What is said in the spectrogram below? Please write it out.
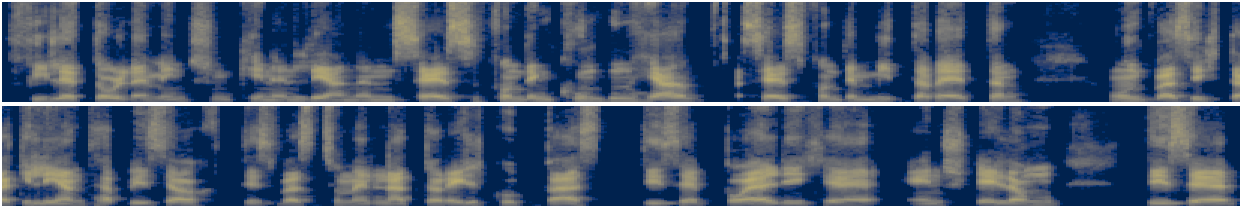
viele tolle Menschen kennenlernen, sei es von den Kunden her, sei es von den Mitarbeitern. Und was ich da gelernt habe, ist auch das, was zu meinem Naturell gut passt, diese bäuerliche Einstellung, diese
